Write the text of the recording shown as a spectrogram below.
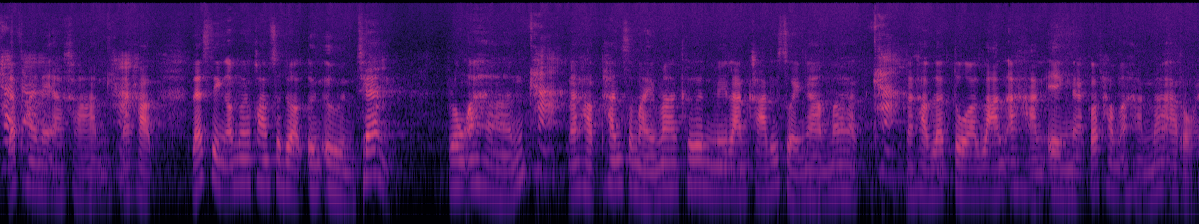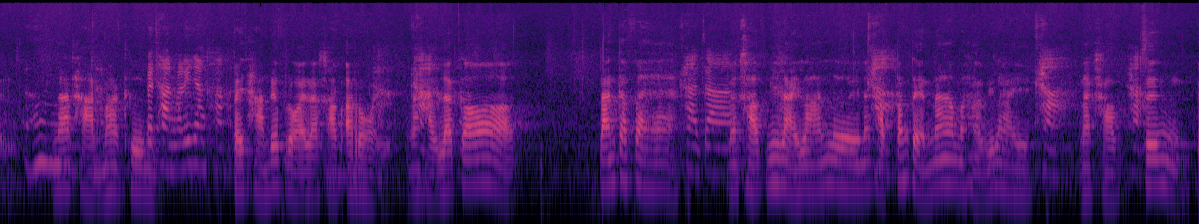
ค่ะและอาจารย์ภายในอาคารค่ะนะครับ และสิ่งอำนวยความสะดวกอื่น ๆ เช่น โรงอาหารค่ะ นะครับทันสมัยมากขึ้นมีร้านค้าที่สวยงามมากค่ะนะครับ และตัวร้านอาหารเองเนี่ยก็ทำอาหารน่าอร่อย อืมน่าทานมากขึ้น ไปทานมาหรือยังคะ ไปทานเรียบร้อยแล้วครับค่ะอร่อยนะครับ ค่ะ แล้วก็ ร้านกาแฟค่ะอาจารย์ นะครับมีหลายร้านเลยนะครับ ค่ะตั้งแต่หน้ามหาวิทยาลัยค่ะ นะครับ ค่ะซึ่งไป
